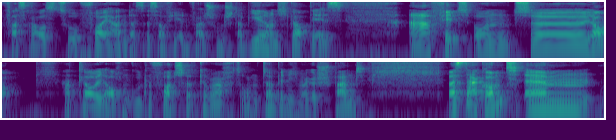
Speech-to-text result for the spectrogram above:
fast rauszufeuern das ist auf jeden Fall schon stabil und ich glaube, der ist A fit und äh, ja, hat glaube ich auch einen guten Fortschritt gemacht und da bin ich mal gespannt, was da kommt. Ähm,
